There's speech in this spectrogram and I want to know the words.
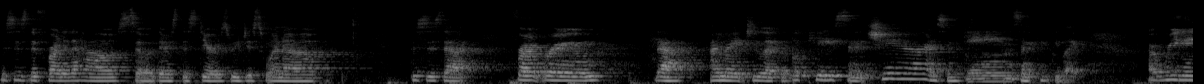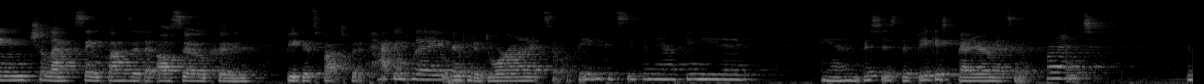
This is the front of the house, so there's the stairs we just went up. This is that front room that I might do like a bookcase and a chair and some games, and it could be like a reading, chillaxing closet that also could be a good spot to put a pack and play. We're gonna put a door on it so a baby could sleep in there if you needed. And this is the biggest bedroom, it's in the front. The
